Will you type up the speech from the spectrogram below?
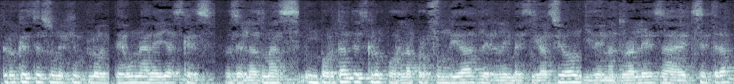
creo que este es un ejemplo de una de ellas que es pues, de las más importantes, creo, por la profundidad de la investigación y de naturaleza, etcétera.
